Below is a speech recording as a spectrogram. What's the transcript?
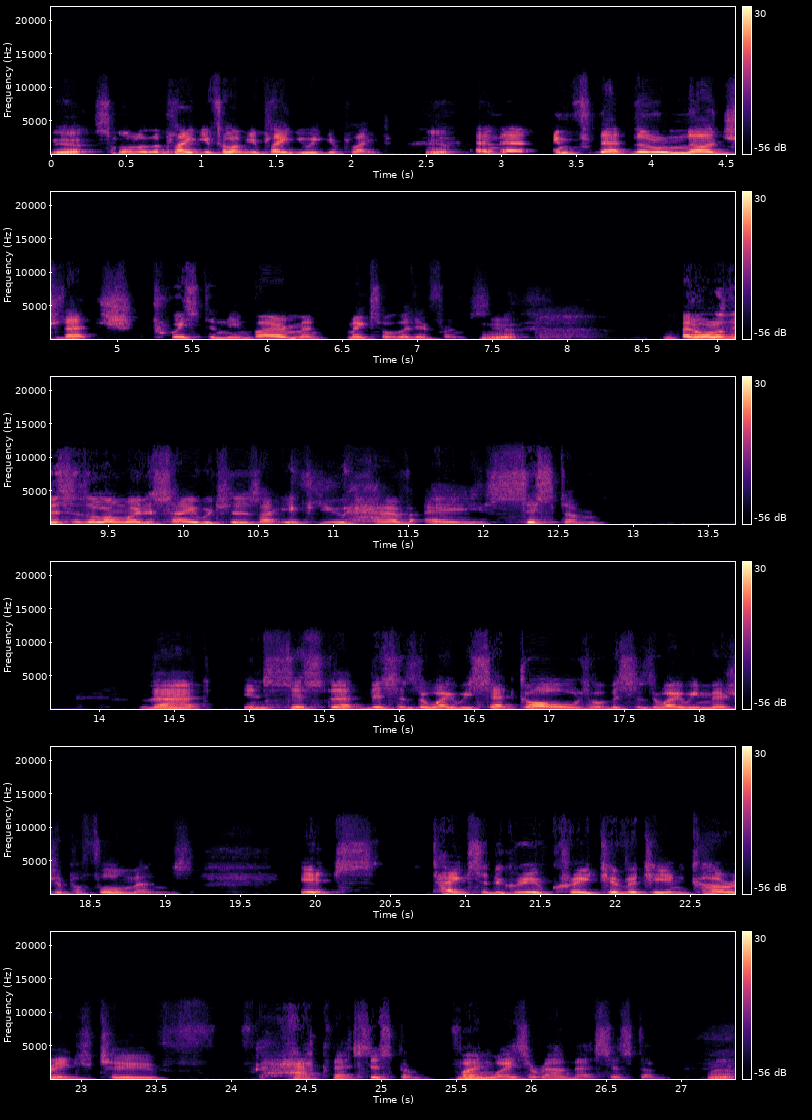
yeah. Smaller the plate, you fill up your plate, you eat your plate. Yeah. And that inf- that little nudge, that sh- twist in the environment makes all the difference. Yeah. And all of this is a long way to say, which is like if you have a system that insists that this is the way we set goals or this is the way we measure performance, it takes a degree of creativity and courage to f- hack that system, find Mm. ways around that system. Yeah.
